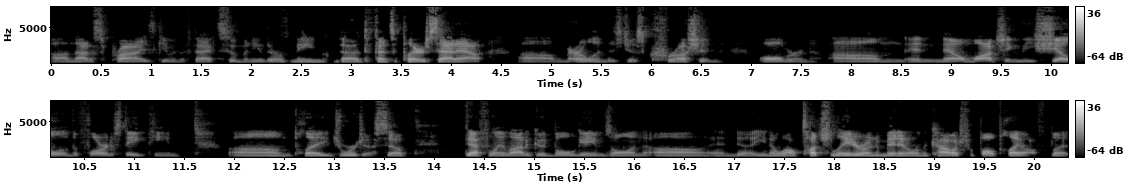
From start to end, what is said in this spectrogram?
Uh, not a surprise given the fact so many of their main uh, defensive players sat out. Um, Maryland is just crushing Auburn. Um, and now I'm watching the shell of the Florida State team um, play Georgia. So definitely a lot of good bowl games on. Uh, and, uh, you know, I'll touch later on a minute on the college football playoff. But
